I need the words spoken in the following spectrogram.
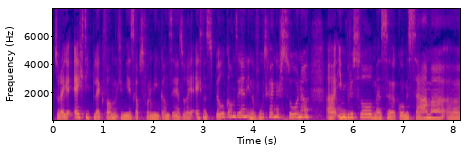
zodat je echt die plek van gemeenschapsvorming kan zijn, zodat je echt een spil kan zijn in de voetgangerszone uh, in Brussel. Mensen komen samen, uh,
